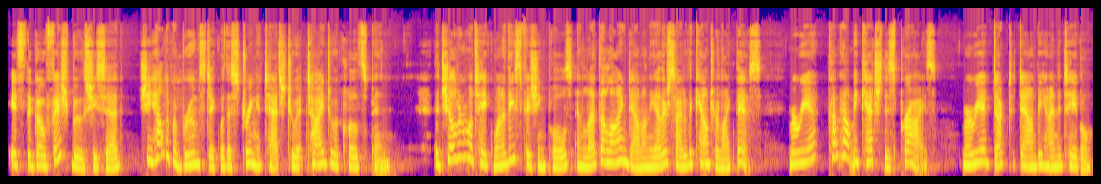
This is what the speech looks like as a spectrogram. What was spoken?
It's the Go Fish booth, she said. She held up a broomstick with a string attached to it tied to a clothespin. The children will take one of these fishing poles and let the line down on the other side of the counter like this. Maria, come help me catch this prize. Maria ducked down behind the table.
